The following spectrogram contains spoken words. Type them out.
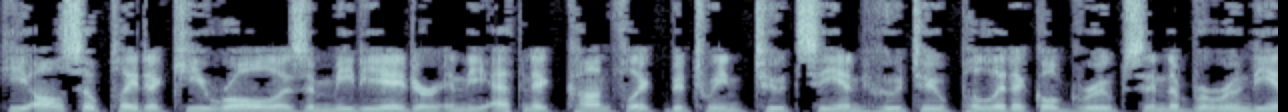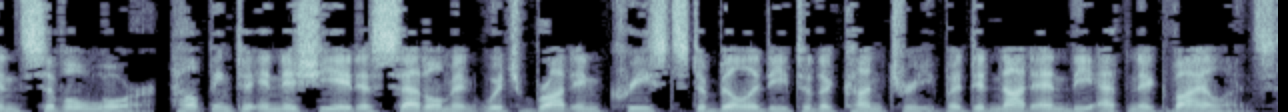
He also played a key role as a mediator in the ethnic conflict between Tutsi and Hutu political groups in the Burundian Civil War, helping to initiate a settlement which brought increased stability to the country but did not end the ethnic violence.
